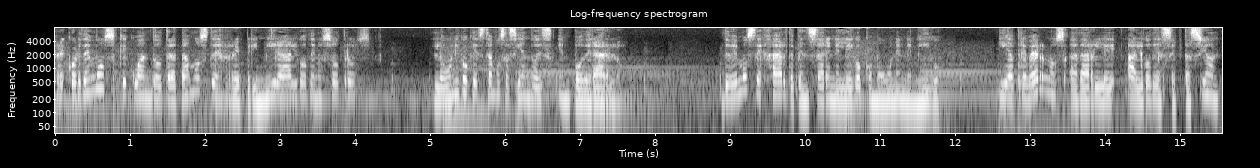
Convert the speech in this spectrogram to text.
Recordemos que cuando tratamos de reprimir algo de nosotros, lo único que estamos haciendo es empoderarlo. Debemos dejar de pensar en el ego como un enemigo y atrevernos a darle algo de aceptación,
